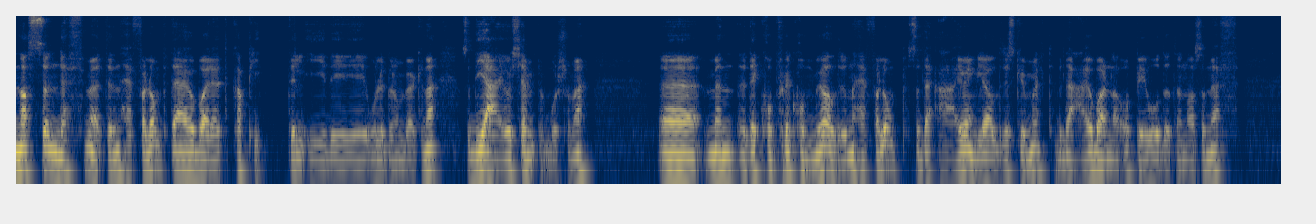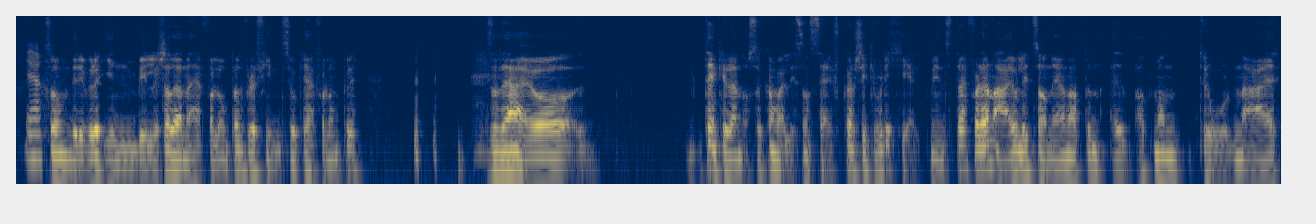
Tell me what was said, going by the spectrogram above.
Nasse Nøff møter en heffalomp. Det er jo bare et kapittel i de Ole Brumm-bøkene. Så de er jo kjempemorsomme. Uh, men det kom, for det kommer jo aldri noen heffalomp, så det er jo egentlig aldri skummelt. Men det er jo bare oppi hodet til Nasse Nøff ja. som driver og innbiller seg denne heffalompen, for det fins jo ikke heffalomper. Så det er jo tenker den også kan være litt sånn safe. Kanskje ikke for de helt minste. For den er jo litt sånn igjen at, den, at man tror den er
